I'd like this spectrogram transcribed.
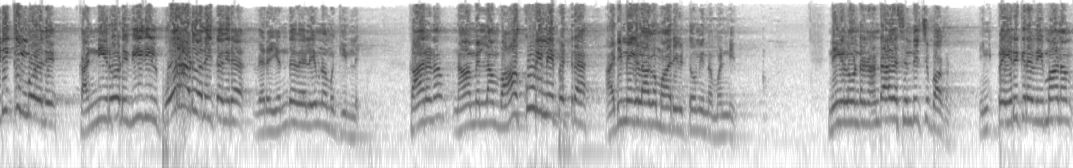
இடிக்கும் பொழுது கண்ணீரோடு வீதியில் போராடுவதை தவிர வேற எந்த வேலையும் நமக்கு இல்லை. காரணம் நாம் எல்லாம் வாக்குரிமை பெற்ற அடிமைகளாக மாறிவிட்டோம் இந்த மண்ணில். நீங்கள் ஒன்றை நன்றாக சிந்திச்சு பார்க்கணும். இப்ப இருக்கிற விமானம்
